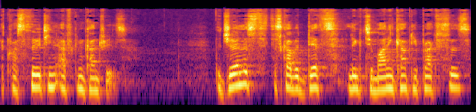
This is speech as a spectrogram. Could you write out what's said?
across 13 African countries. The journalists discovered deaths linked to mining company practices,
